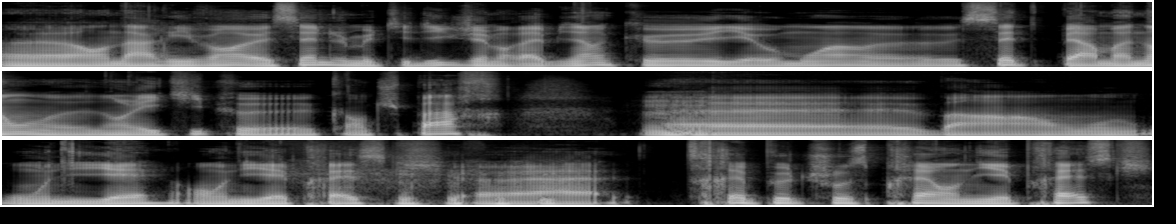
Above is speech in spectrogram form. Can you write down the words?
Euh, en arrivant à ESN, je me suis dit que j'aimerais bien qu'il y ait au moins 7 euh, permanents euh, dans l'équipe quand je pars. Mmh. ben, on, y est, on y est presque. très peu de choses près, on y est presque.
